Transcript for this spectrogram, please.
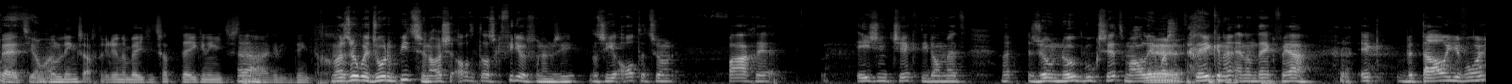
vet, jongen. links achterin een beetje zat tekeningetjes te Ja. maken. Dat je denkt, Maar dat is ook bij Jordan Peterson. Als, je altijd, als ik video's van hem zie, dan zie je altijd zo'n vage Asian chick die dan met eh, zo'n notebook zit, maar alleen Ja, maar zit te tekenen. En dan denk ik van ja, ik betaal je voor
